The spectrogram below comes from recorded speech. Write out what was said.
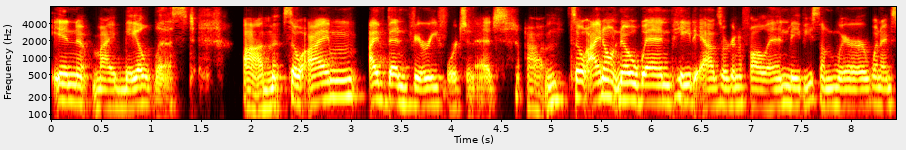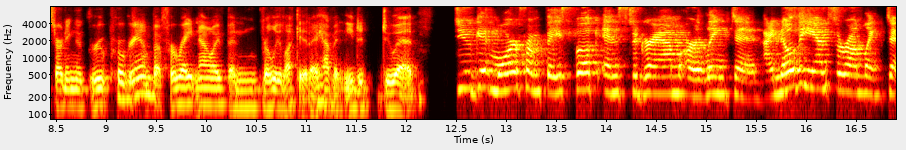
in my mail list. Um, so I'm I've been very fortunate. Um, so I don't know when paid ads are going to fall in. Maybe somewhere when I'm starting a group program, but for right now, I've been really lucky that I haven't needed to do it. Do you get more from Facebook, Instagram, or LinkedIn? I know the answer on LinkedIn,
